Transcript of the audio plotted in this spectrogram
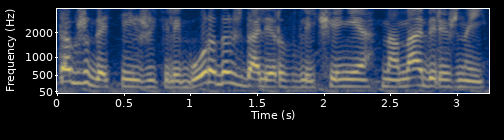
Также гостей и жителей города ждали развлечения на набережной.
